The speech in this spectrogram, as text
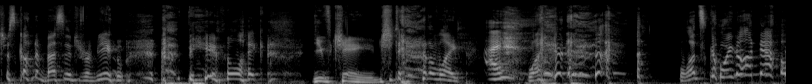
just got a message from you being like, "You've changed," and I'm like, I "What? What's going on now?"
